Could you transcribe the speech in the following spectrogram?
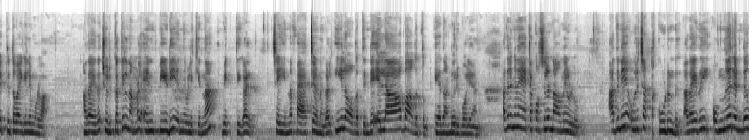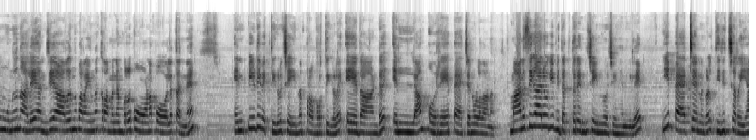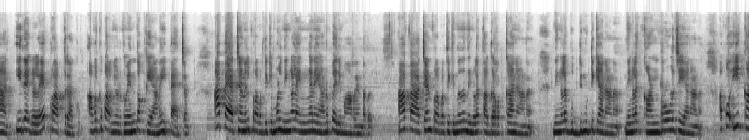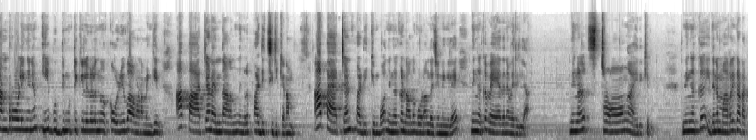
വ്യക്തിത്വ വൈകല്യമുള്ള അതായത് ചുരുക്കത്തിൽ നമ്മൾ എൻ പി ഡി എന്ന് വിളിക്കുന്ന വ്യക്തികൾ ചെയ്യുന്ന പാറ്റേണുകൾ ഈ ലോകത്തിന്റെ എല്ലാ ഭാഗത്തും ഏതാണ്ട് ഒരുപോലെയാണ്. അതിലിങ്ങനെ ഏറ്റക്കുറച്ചിലുണ്ടാവുന്നേ ഉള്ളൂ. അതിന് ഒരു ചട്ടക്കൂടുണ്ട്. അതായത് ഒന്ന് രണ്ട് മൂന്ന് നാല് അഞ്ച് ആറ് എന്ന് പറയുന്ന ക്രമ നമ്പർ പോണ പോലെ തന്നെ എൻ പി ഡി വ്യക്തികൾ ചെയ്യുന്ന പ്രവൃത്തികൾ ഏതാണ്ട് എല്ലാം ഒരേ പാറ്റേൺ ഉള്ളതാണ്. മാനസികാരോഗ്യ വിദഗ്ധർ എന്ത് ചെയ്യുന്നു വെച്ച് കഴിഞ്ഞിട്ടുണ്ടെങ്കിൽ ഈ പാറ്റേണുകൾ തിരിച്ചറിയാൻ ഇരകളെ പ്രാപ്തരാക്കും. അവർക്ക് പറഞ്ഞു കൊടുക്കും എന്തൊക്കെയാണ് ഈ പാറ്റേൺ? ആ പാറ്റേണിൽ പ്രവർത്തിക്കുമ്പോൾ നിങ്ങൾ എങ്ങനെയാണ് പെരുമാറേണ്ടത്? ആ പാറ്റേൺ പ്രവർത്തിക്കുന്നത് നിങ്ങളെ തകർക്കാനാണ് നിങ്ങളെ ബുദ്ധിമുട്ടിക്കാനാണ് നിങ്ങളെ കൺട്രോൾ ചെയ്യാനാണ്. അപ്പോൾ ഈ കൺട്രോളിങ്ങിനും ഈ ബുദ്ധിമുട്ടിക്കലുകളിൽ നിന്നൊക്കെ ഒഴിവാവണമെങ്കിൽ ആ പാറ്റേൺ എന്താണെന്ന് നിങ്ങൾ പഠിച്ചിരിക്കണം. ആ പാറ്റേൺ പഠിക്കുമ്പോൾ നിങ്ങൾക്ക് ഉണ്ടാകുന്ന ഗുണം എന്താ വെച്ചിട്ടുണ്ടെങ്കിൽ നിങ്ങൾക്ക് വേദന വരില്ല. നിങ്ങൾ സ്ട്രോങ് ആയിരിക്കും. നിങ്ങൾക്ക് ഇതിനെ മറികട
